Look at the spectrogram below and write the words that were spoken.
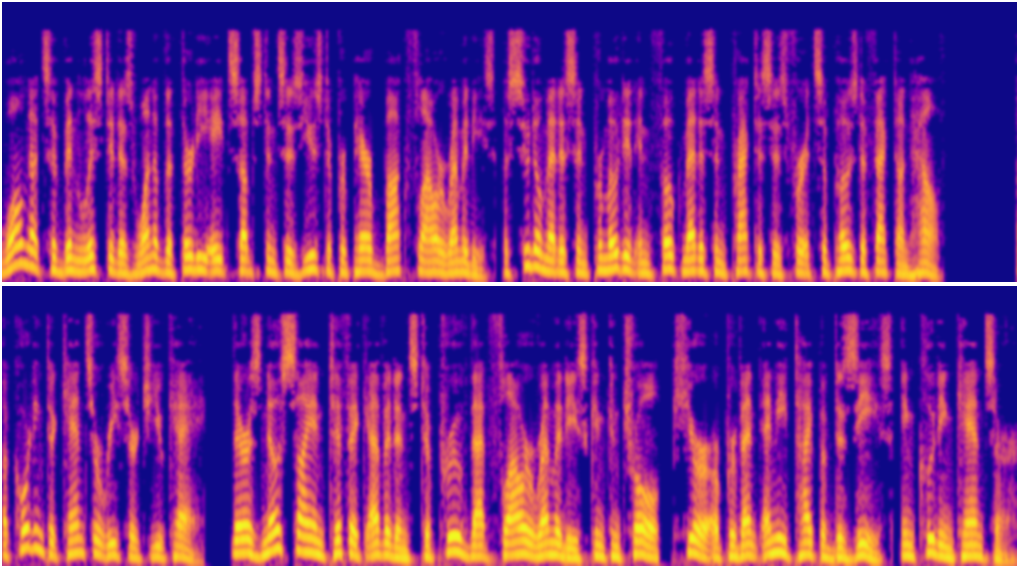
Walnuts have been listed as one of the 38 substances used to prepare Bach flower remedies, a pseudomedicine promoted in folk medicine practices for its supposed effect on health. According to Cancer Research UK, there is no scientific evidence to prove that flower remedies can control, cure or prevent any type of disease, including cancer.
